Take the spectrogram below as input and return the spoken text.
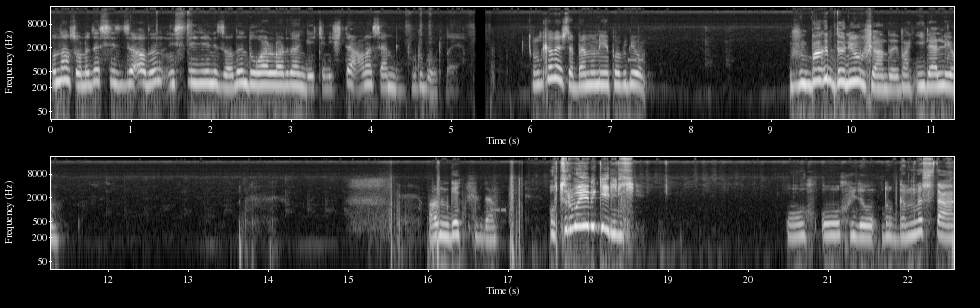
Ondan sonra da siz de alın istediğinizi alın duvarlardan geçin işte ama sen bir dur burada ya. Arkadaşlar ben onu yapabiliyorum. Bakın dönüyorum şu anda bak ilerliyorum. Oğlum geç şuradan. Oturmaya mı geldik? Oh oh Afganistan.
